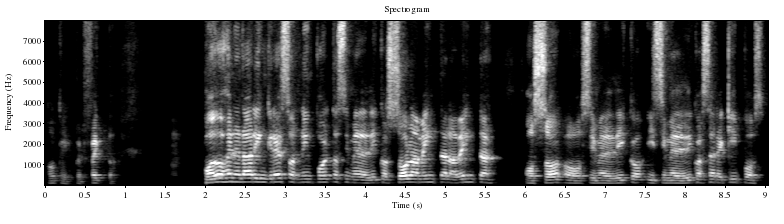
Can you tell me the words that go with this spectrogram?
Ok, perfecto. Puedo generar ingresos, no importa si me dedico solamente a la venta o, o si me dedico, y si me dedico a hacer equipos,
